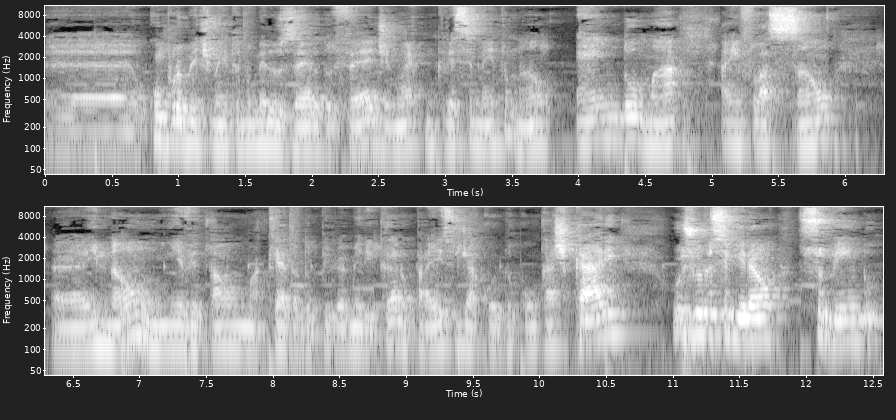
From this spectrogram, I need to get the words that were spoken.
é, o comprometimento número zero do Fed não é com crescimento, não, é em domar a inflação é, e não em evitar uma queda do PIB americano. Para isso, de acordo com Kashkari, os juros seguirão subindo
